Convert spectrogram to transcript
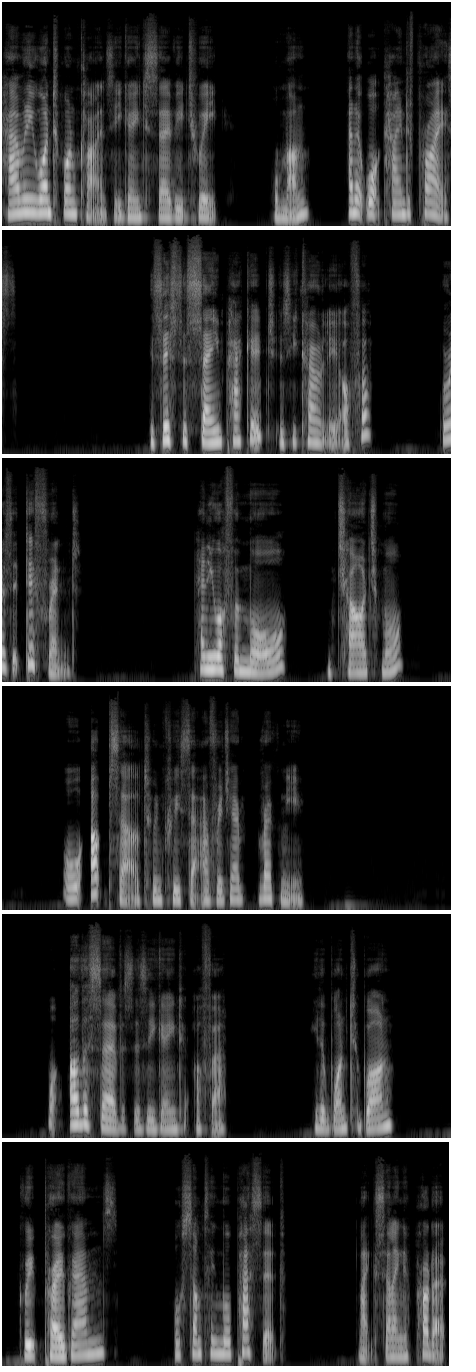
How many one to one clients are you going to serve each week or month, and at what kind of price? Is this the same package as you currently offer, or is it different? Can you offer more and charge more, or upsell to increase their average revenue? What other services are you going to offer either one to one, group programs, or something more passive, like selling a product,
